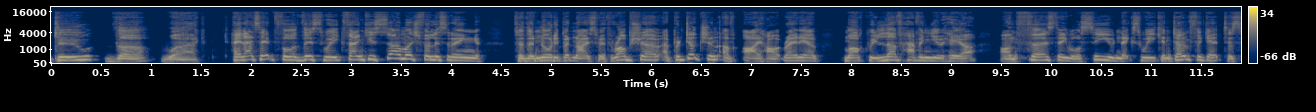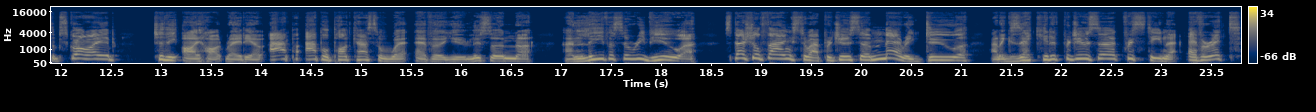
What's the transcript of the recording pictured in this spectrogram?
do the work. Hey, that's it for this week. Thank you so much for listening to the Naughty But Nice with Rob show, a production of iHeartRadio. Mark, we love having you here on Thursday. We'll see you next week. And don't forget to subscribe to the iHeartRadio app, Apple Podcasts, or wherever you listen, uh, and leave us a review. Uh, Special thanks to our producer, Mary Dew, and executive producer, Christina Everett.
